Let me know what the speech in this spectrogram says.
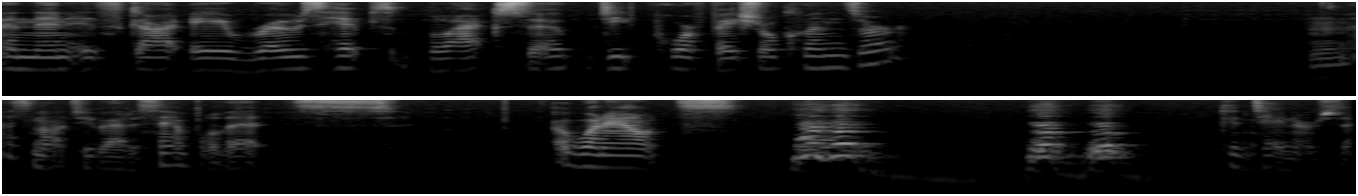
And then it's got a Rose Hips Black Soap Deep Pore Facial Cleanser. And that's not too bad a sample. That's a one ounce container, so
